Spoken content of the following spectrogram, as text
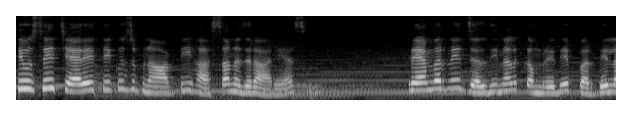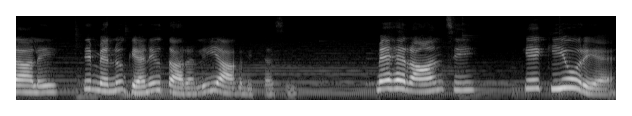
ਤੇ ਉਸਦੇ ਚਿਹਰੇ ਤੇ ਕੁਝ ਬਨਾਵਟੀ ਹਾਸਾ ਨਜ਼ਰ ਆ ਰਿਹਾ ਸੀ। ਰੈਮਰ ਨੇ ਜਲਦੀ ਨਾਲ ਕਮਰੇ ਦੇ ਪਰਦੇ ਲਾ ਲਏ ਤੇ ਮੈਨੂੰ ਗਹਿਣੇ ਉਤਾਰਨ ਲਈ ਆਖ ਦਿੱਤਾ ਸੀ। ਮੈਂ ਹੈਰਾਨ ਸੀ ਕਿ ਇਹ ਕੀ ਹੋ ਰਿਹਾ ਹੈ?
